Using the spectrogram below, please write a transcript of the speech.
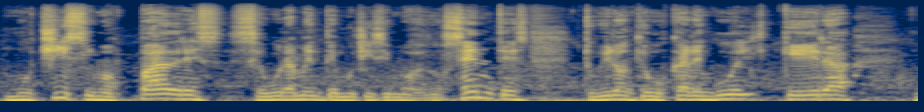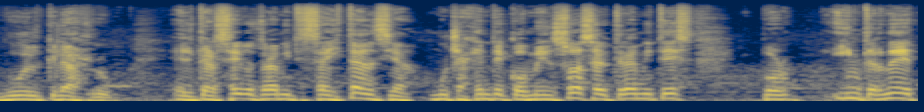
Muchísimos padres, seguramente muchísimos docentes, tuvieron que buscar en Google qué era Google Classroom. El tercero, trámites a distancia. Mucha gente comenzó a hacer trámites por internet,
